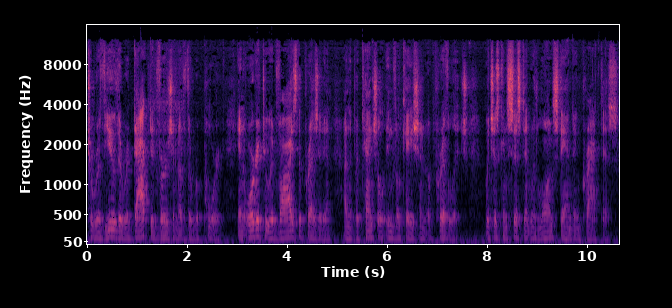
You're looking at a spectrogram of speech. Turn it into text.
to review the redacted version of the report in order to advise the president on the potential invocation of privilege, which is consistent with long-standing practice.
